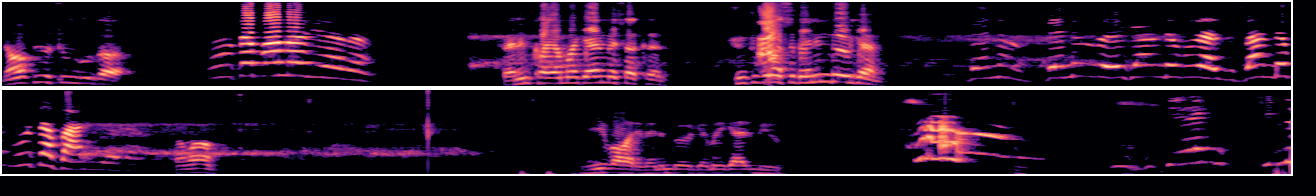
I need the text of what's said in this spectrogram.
Ne yapıyorsun burada? Burada bal arıyorum. Benim kayama gelme sakın. Çünkü burası benim bölgem. Benim, benim bölgem de burası. Ben de burada bakıyorum. Tamam. İyi bari benim bölgeme gelmiyor. Şimdi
